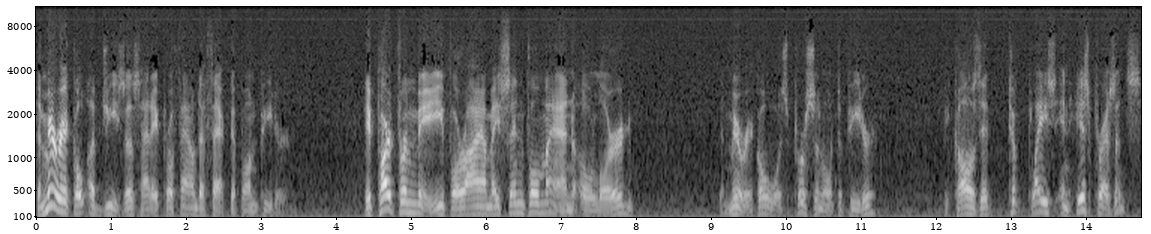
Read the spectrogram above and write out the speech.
The miracle of Jesus had a profound effect upon Peter. Depart from me, for I am a sinful man, O Lord. The miracle was personal to Peter because it took place in his presence,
